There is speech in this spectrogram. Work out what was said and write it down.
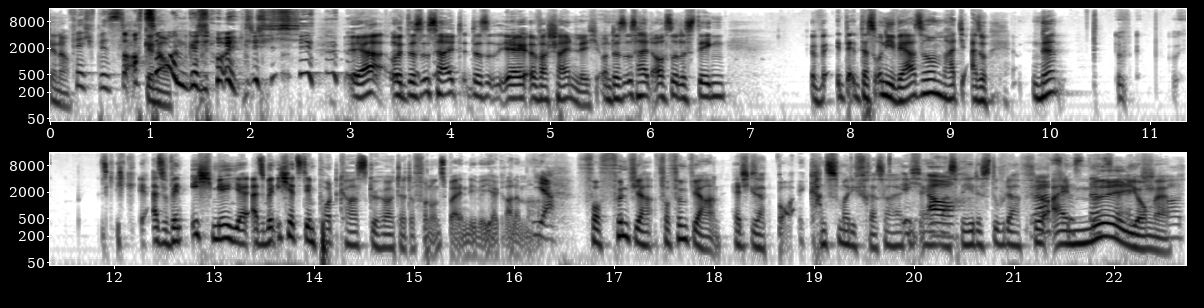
Genau. Vielleicht bist du auch genau. zu ungeduldig. Ja, und das ist halt, das ja, wahrscheinlich. Und das ist halt auch so das Ding, das Universum hat, also, ne, ich, also wenn ich mir ja, also wenn ich jetzt den Podcast gehört hätte von uns beiden, die wir hier gerade machen, ja. vor fünf Jahr, vor fünf Jahren hätte ich gesagt, boah, kannst du mal die Fresse halten? Ich Ey, auch. was redest du da für ein Müll, Junge? Sport.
